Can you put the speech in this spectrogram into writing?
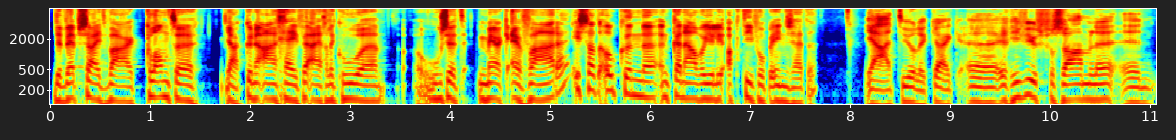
de website waar klanten ja, kunnen aangeven eigenlijk hoe, hoe ze het merk ervaren. Is dat ook een, een kanaal waar jullie actief op inzetten? Ja, tuurlijk. Kijk, reviews verzamelen. En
